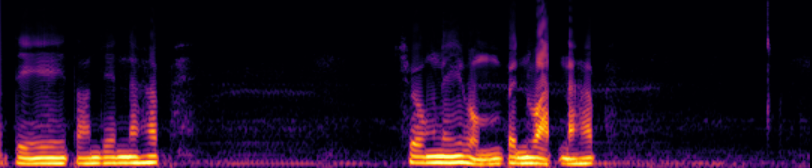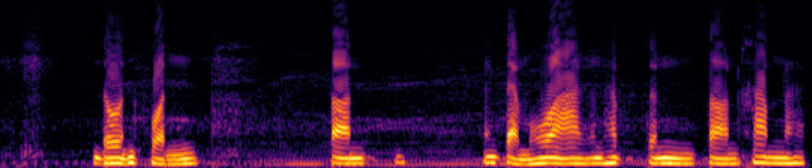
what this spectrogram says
วัสดีตอนเย็นนะครับ ช่วงนี้ผมเป็นหวัดนะครับ โดนฝนตอนตั้งแต่เมื่อวานนะครับ จนตอนค่ำนะครับ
